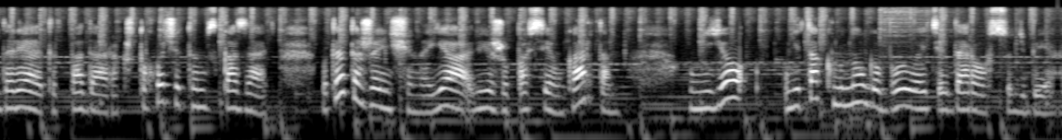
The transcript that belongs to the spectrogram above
даря этот подарок, что хочет им сказать. Вот эта женщина, я вижу по всем картам, у нее не так много было этих даров в судьбе,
